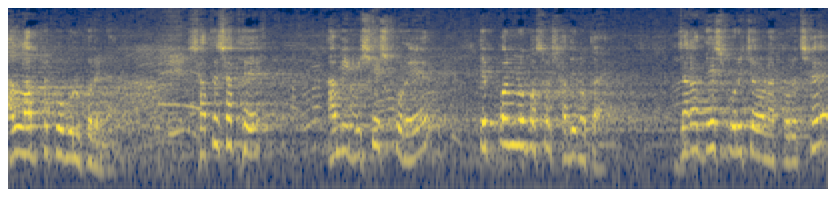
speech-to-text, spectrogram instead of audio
আল্লাহ আপনি কবুল করে নেন। সাথে সাথে আমি বিশেষ করে তেপ্পান্ন বছর স্বাধীনতায় যারা দেশ পরিচালনা করেছে,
